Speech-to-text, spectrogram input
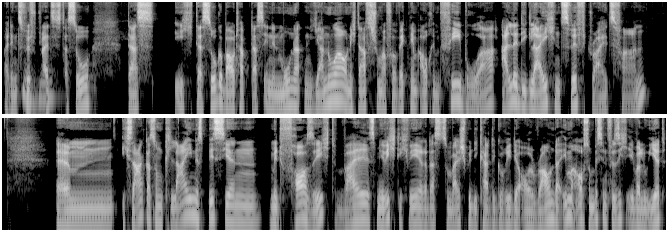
Bei den Swift Rides mhm. ist das so, dass ich das so gebaut habe, dass in den Monaten Januar und ich darf es schon mal vorwegnehmen, auch im Februar alle die gleichen Swift Rides fahren. Ähm, ich sage das so ein kleines bisschen mit Vorsicht, weil es mir wichtig wäre, dass zum Beispiel die Kategorie der Allrounder immer auch so ein bisschen für sich evaluiert,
